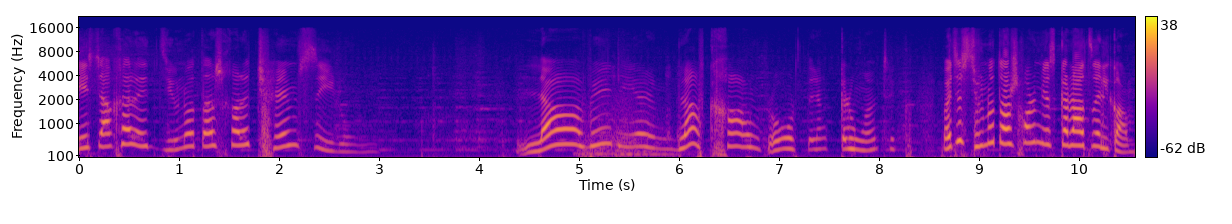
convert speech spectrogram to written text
Ես ախր այդ ծունոտ աշխարհը չեմ սիրում։ Լավ է, լավ խաղ, որտեղ կրում եմ թե բայց այս ծունոտ աշխարհում ես կրածել կամ։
